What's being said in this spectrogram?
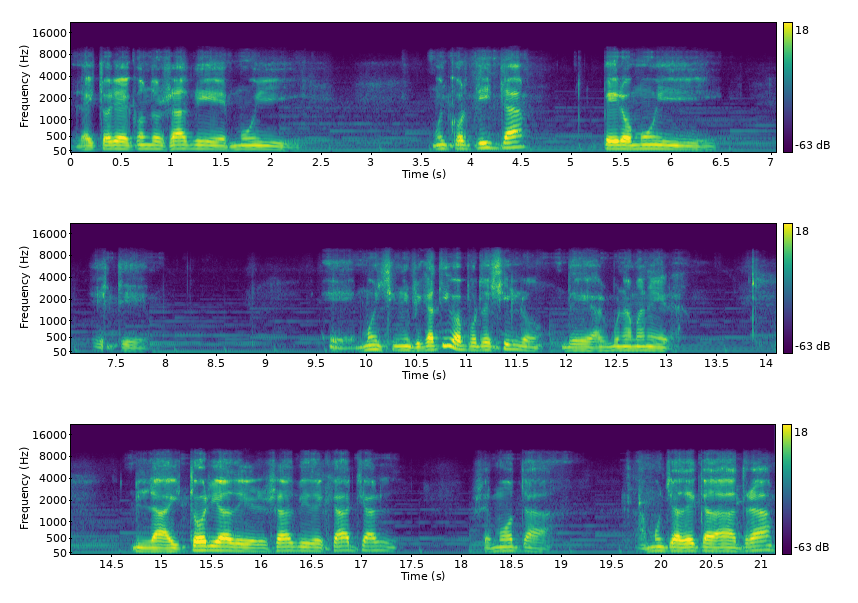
La historia de Condor Rugby es muy, muy cortita, pero muy, este, eh, muy significativa, por decirlo de alguna manera. La historia del rugby de Hachal remota a muchas décadas atrás,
